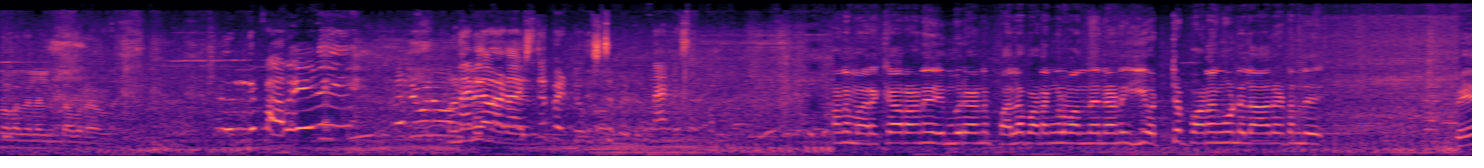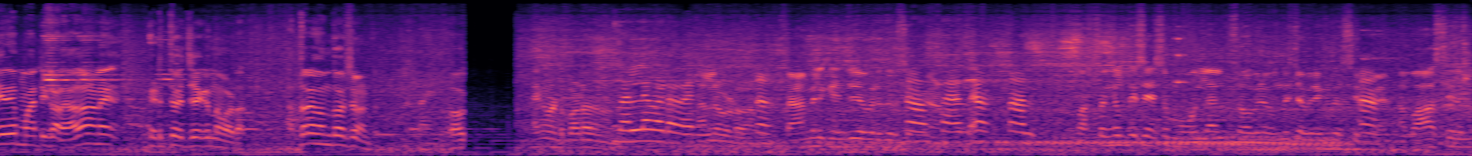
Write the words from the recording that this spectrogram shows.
എന്നുള്ള നിലയിൽ എന്താ പറയാനുള്ളത്? ആണ് മരക്കാറാണ് എമ്പുരാണ് പല പടങ്ങൾ വന്നതിനാണ് ഈ ഒറ്റ പടം കൊണ്ട് ലാലേട്ടന്റെ പേര് മാറ്റിക്കളെ അതാണ് എടുത്തു വെച്ചേക്കുന്ന പടം. അത്ര സന്തോഷമുണ്ട്. എങ്ങനെയുണ്ട് പടം? നല്ല നല്ല പടമാണ് ഫാമിലിക്ക് എൻജോയ്. വർഷങ്ങൾക്ക് ശേഷം മോഹൻലാലും ശോഭന ഒന്നിച്ച് അഭിനയിക്കുന്ന സിനിമ അപ്പോൾ ആ. സിനിമ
